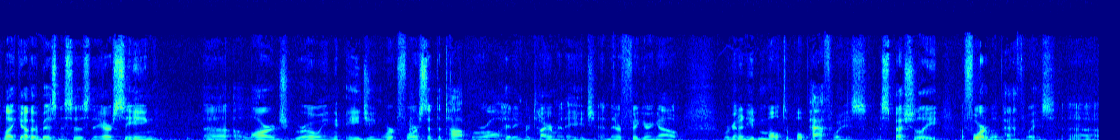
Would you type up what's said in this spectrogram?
like other businesses, they are seeing uh, a large, growing, aging workforce at the top who are all hitting retirement age, and they're figuring out we're going to need multiple pathways, especially affordable pathways uh,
